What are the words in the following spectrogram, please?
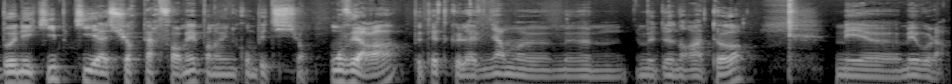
bonne équipe qui a surperformé pendant une compétition. On verra, peut-être que l'avenir me, donnera tort, mais, euh, mais voilà.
